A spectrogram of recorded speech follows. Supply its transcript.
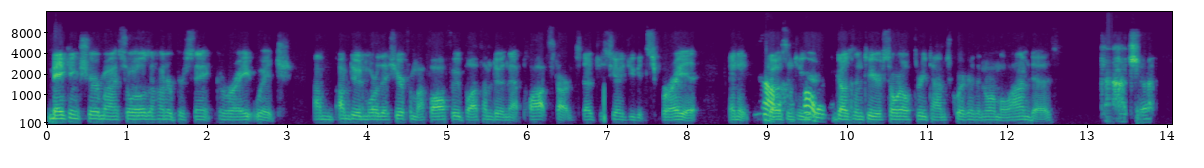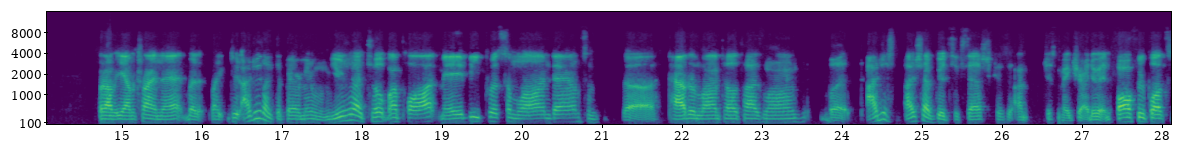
making sure my soil is 100% great, which I'm I'm doing more this year for my fall food plots. I'm doing that plot start and stuff just so you can spray it and it Yeah, goes into your goes into your soil three times quicker than normal lime does. gotcha. But I'm, yeah, I'm trying that. But like, dude, I do like the bare minimum. Usually, I tilt my plot, maybe put some lime down, some uh, powdered lime, pelletized lime. But I just, I just have good success because I'm just make sure I do it. And fall food plots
